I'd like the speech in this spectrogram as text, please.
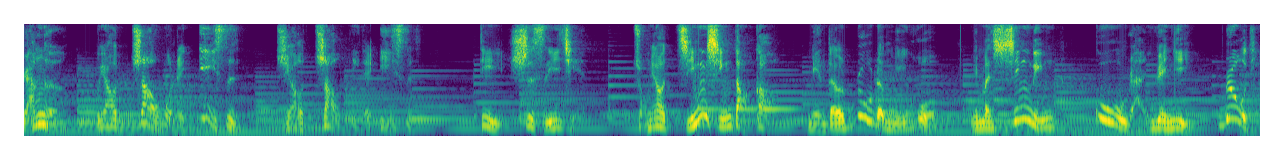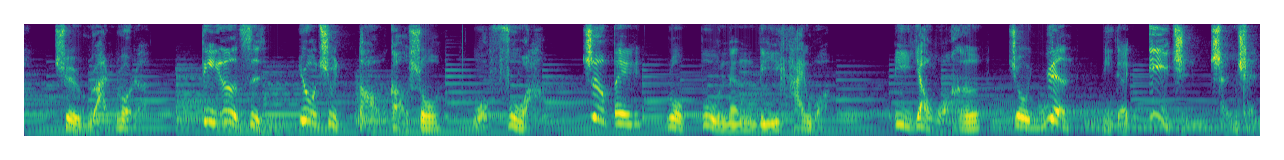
然而，不要照我的意思，只要照你的意思。第四十一节，总要警醒祷告，免得入了迷惑。你们心灵固然愿意，肉体却软弱了。第二次又去祷告说：“我父啊，这杯若不能离开我，必要我喝，就愿你的意志成全。”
